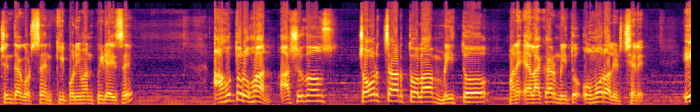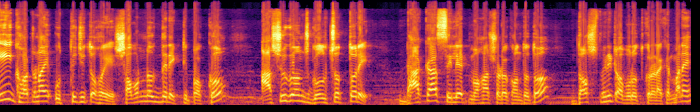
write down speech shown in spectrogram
চিন্তা করছেন, কি পরিমাণ পিড়াইছে? আহত রোহান, আশুগঞ্জ চরচারতলা মৃত মানে এলাকার মৃত ওমর আলীর ছেলে। এই ঘটনায় উত্তেজিত হয়ে সমন্বয়কদের একটি পক্ষ আশুগঞ্জ গোলচত্বরে ঢাকা সিলেট মহাসড়ক অন্তত দশ মিনিট অবরোধ করে রাখেন। মানে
